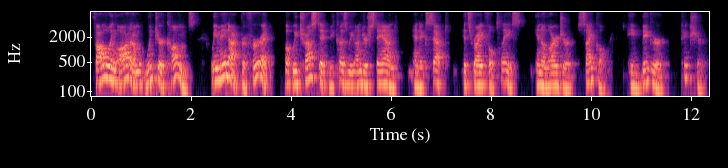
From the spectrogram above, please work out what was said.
Following autumn, winter comes. We may not prefer it, but we trust it because we understand and accept its rightful place in a larger cycle, a bigger picture.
